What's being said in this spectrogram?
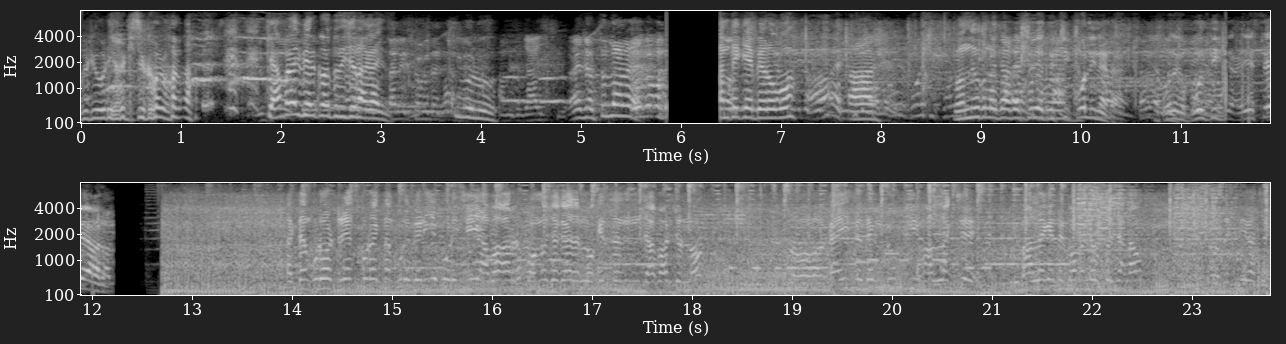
ভিডিও ভিডিও আর কিছু করবো না ক্যামেরাই বের করতে দিচ্ছে না গাইজ কি বলব? এখান থেকে বেরোবো। আর বন্ধুগুলো ঠিক বললি না বলতি এসে আর একদম পুরো ড্রেস পুরো একদম পুরো বেরিয়ে পড়েছি। আবার অন্য জায়গায় লোকেশন যাবার জন্য। তো গাইজ দেখলু কি ভালো লাগছে। ভালো লাগে তো কমেন্ট অবশ্যই জানাও। তো দেখতে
